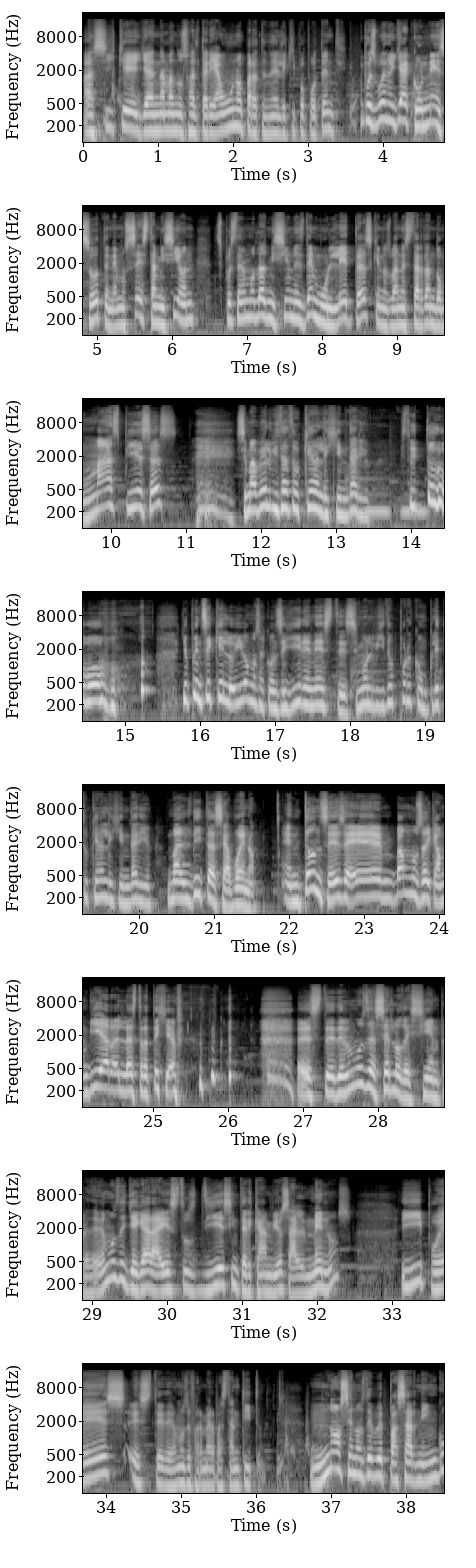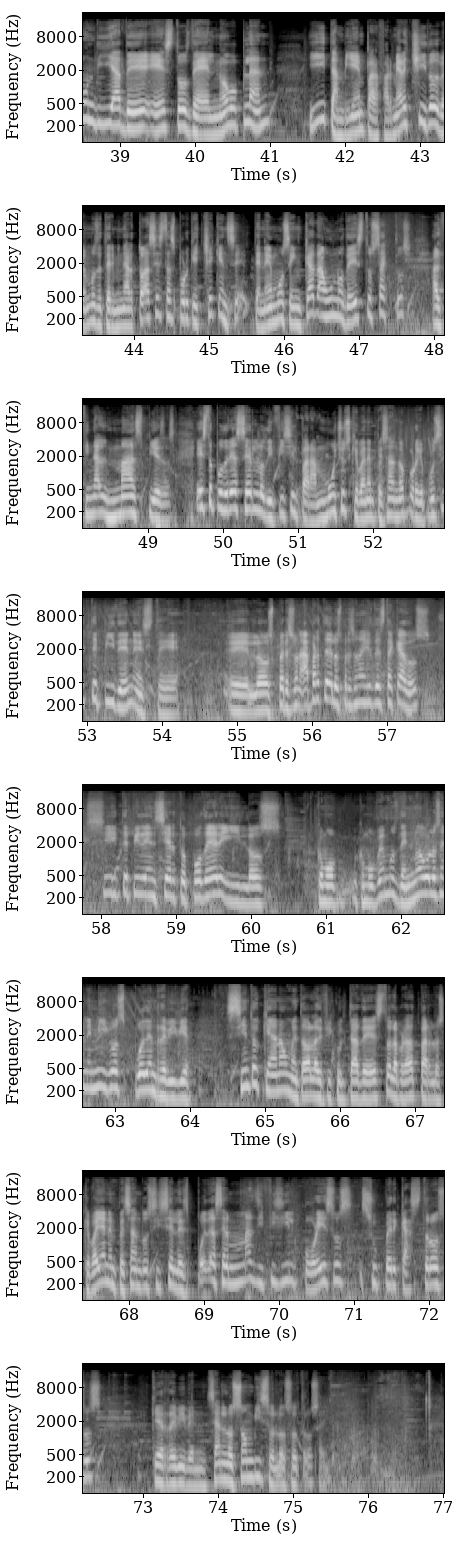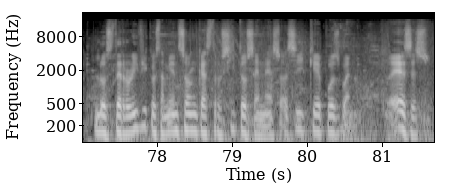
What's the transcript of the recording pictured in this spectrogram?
Así que ya nada más nos faltaría uno para tener el equipo potente. Pues bueno, ya con eso tenemos esta misión. Después tenemos las misiones de muletas que nos van a estar dando más piezas. Se me había olvidado que era legendario. Estoy todo bobo. Yo pensé que lo íbamos a conseguir en este. Se me olvidó por completo que era legendario. Maldita sea. Bueno, entonces eh, vamos a cambiar la estrategia. Este, debemos de hacerlo de siempre, debemos de llegar a estos 10 intercambios al menos y pues este, debemos de farmear bastantito. No se nos debe pasar ningún día de estos del nuevo plan. Y también para farmear chido debemos de terminar todas estas porque chequense, tenemos en cada uno de estos actos al final más piezas. Esto podría ser lo difícil para muchos que van empezando porque pues si te piden este eh, los aparte de los personajes destacados, sí te piden cierto poder y los, como, como vemos de nuevo los enemigos pueden revivir. Siento que han aumentado la dificultad de esto, la verdad para los que vayan empezando sí se les puede hacer más difícil por esos super castrosos que reviven, sean los zombies o los otros ahí. Los terroríficos también son castrocitos en eso, así que pues bueno, es eso.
